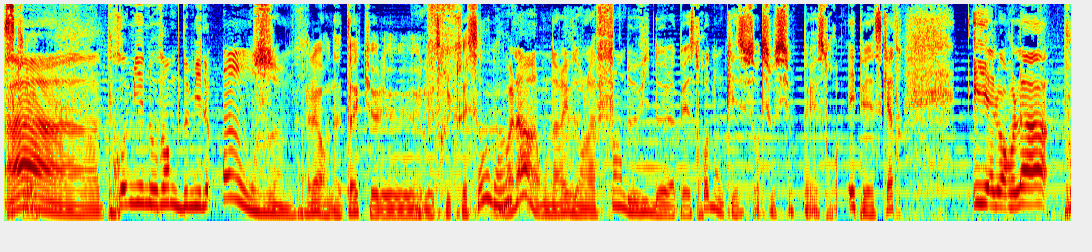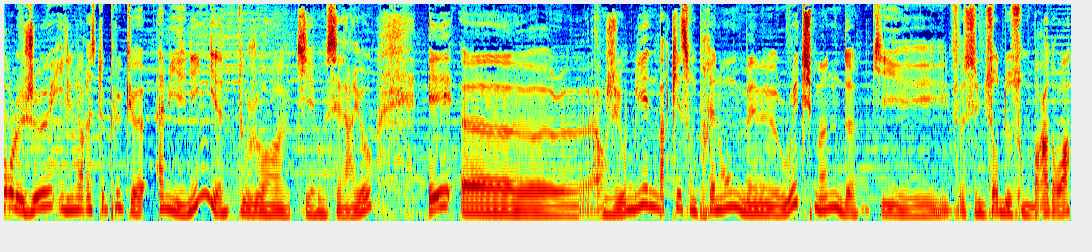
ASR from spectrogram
Ah, 1er novembre 2011. Alors, on attaque le, le truc récent là. Voilà, on arrive dans la fin de vie de la PS3, donc il est sorti aussi sur PS3 et PS4. Et alors là, pour le jeu, il ne reste plus que Amy Henning, toujours euh, qui est au scénario, et euh, alors j'ai oublié de marquer son prénom, mais Richmond, qui est, c'est une sorte de son bras droit.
